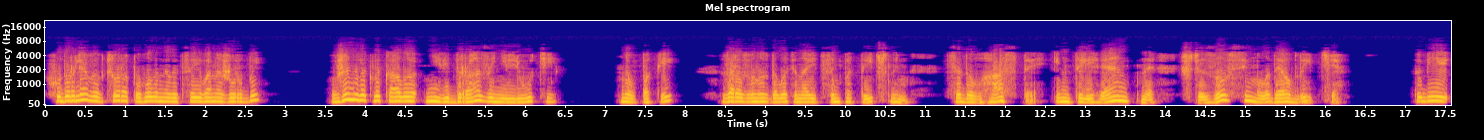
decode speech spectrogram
Худорляве вчора поголене лице Івана Журби вже не викликало ні відрази, ні люті. Навпаки, зараз воно здалося навіть симпатичним, це довгасте, інтелігентне, ще зовсім молоде обличчя. Тобі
